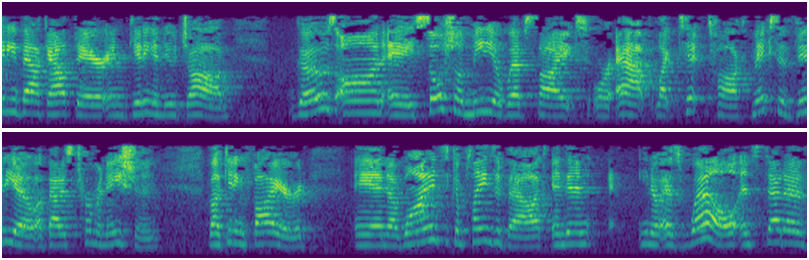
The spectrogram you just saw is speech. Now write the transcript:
getting back out there and getting a new job, goes on a social media website or app like TikTok, makes a video about his termination, about getting fired, and uh, whines and complains about, and then, you know, as well, instead of,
